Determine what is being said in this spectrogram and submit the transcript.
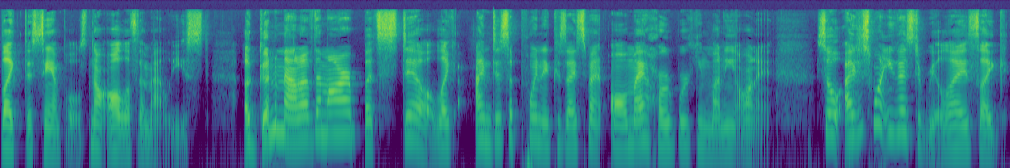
like the samples, not all of them at least. A good amount of them are, but still, like I'm disappointed because I spent all my hardworking money on it. So I just want you guys to realize like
